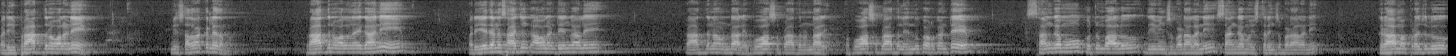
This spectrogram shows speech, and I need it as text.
మరి ప్రార్థన వలనే మీరు చదవక్కర్లేదమ్మా. ప్రార్థన వలనే కానీ మరి ఏదైనా సాధ్యం కావాలంటే ఏం కావాలి? ప్రార్థన ఉండాలి. ఉపవాస ప్రార్థన ఉండాలి. ఉపవాస ప్రార్థన ఎందుకు ఎవరికంటే సంఘము కుటుంబాలు దీవించబడాలని సంఘము విస్తరించబడాలని గ్రామ ప్రజలు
